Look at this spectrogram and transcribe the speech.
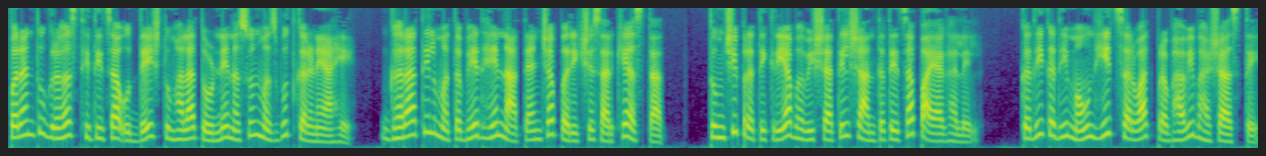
परंतु ग्रहस्थितीचा उद्देश तुम्हाला तोडणे नसून मजबूत करणे आहे. घरातील मतभेद हे नात्यांच्या परीक्षेसारखे असतात. तुमची प्रतिक्रिया भविष्यातील शांततेचा पाया घालेल. कधीकधी मौन हीच सर्वात प्रभावी भाषा असते.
